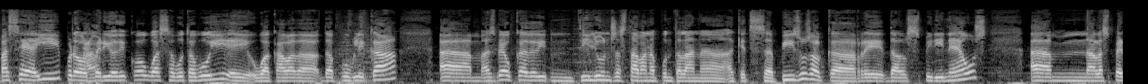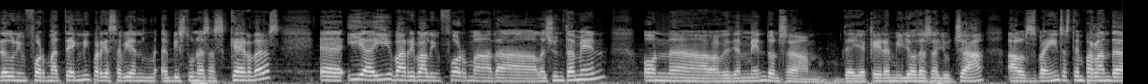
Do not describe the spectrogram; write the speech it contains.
va ser ahir, però el Ah. periòdico ho ha sabut avui i ho acaba de, de publicar. Um, es veu que di- dilluns estaven apuntalant a aquests eh, pisos al carrer dels Pirineus um, a l'espera d'un informe tècnic perquè s'havien vist unes esquerdes eh, i ahir va arribar l'informe de l'Ajuntament on, eh, evidentment, doncs, eh, deia que era millor desallotjar els veïns. Estem parlant de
